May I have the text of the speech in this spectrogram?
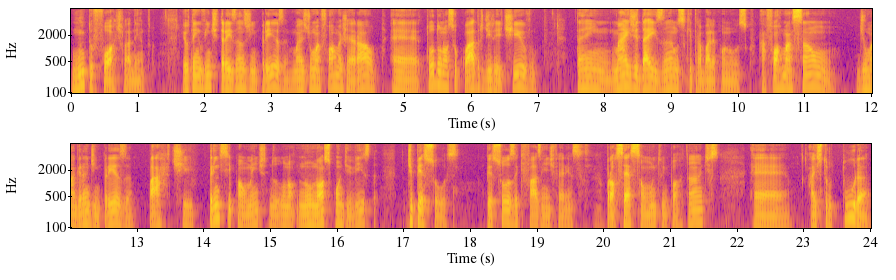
muito forte lá dentro. Eu tenho 23 anos de empresa, mas de uma forma geral, é, todo o nosso quadro diretivo tem mais de 10 anos que trabalha conosco. A formação de uma grande empresa parte principalmente, do, no, no nosso ponto de vista, de pessoas. Pessoas é que fazem a diferença processos são muito importantes, é, a estrutura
